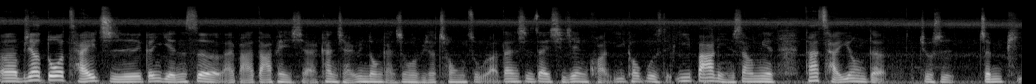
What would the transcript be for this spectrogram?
呃，比较多材质跟颜色来把它搭配起来，看起来运动感受会比较充足了。但是在旗舰款 EcoBoost 一八零上面，它采用的就是真皮，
